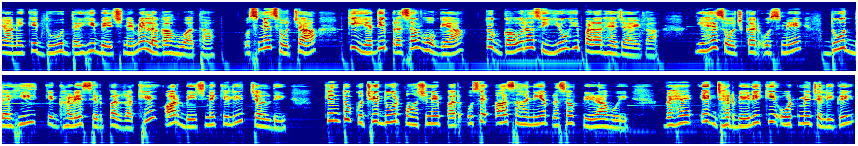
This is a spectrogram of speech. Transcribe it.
यानी कि दूध, दही बेचने में लगा हुआ था। उसने सोचा कि यदि प्रसव हो गया तो गौरस यूँ ही पड़ा रह जाएगा। यह सोचकर उसने दूध दही के घड़े सिर पर रखे और बेचने के लिए चल दी। किंतु कुछ ही दूर पहुँचने पर उसे असहनीय प्रसव पीड़ा हुई। वह एक झरबेरी की ओट में चली गई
